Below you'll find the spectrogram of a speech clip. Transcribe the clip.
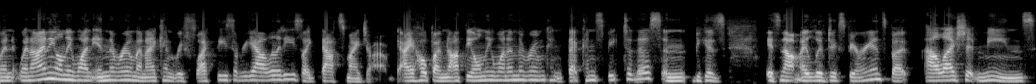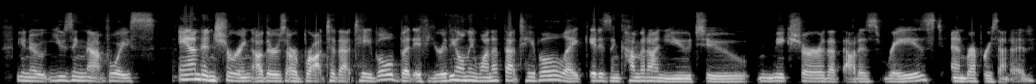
when when I'm the only one in the room and I can reflect these realities, like that's my job. I hope I'm not the only one in the room can, that can speak to this, and because it's not my lived experience, but allyship means you know using that voice and ensuring others are brought to that table. But if you're the only one at that table, like it is incumbent on you to make sure that that is raised and represented,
